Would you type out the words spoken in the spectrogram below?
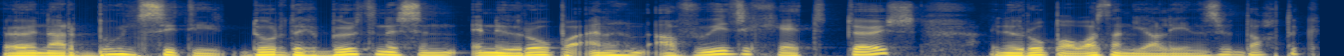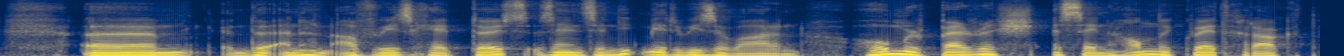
eh, naar Boone City. Door de gebeurtenissen in Europa en hun afwezigheid thuis. In Europa was dat niet alleen ze, dacht ik. Ehm, de, en hun afwezigheid thuis zijn ze niet meer wie ze waren. Homer Parrish is zijn handen kwijtgeraakt.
